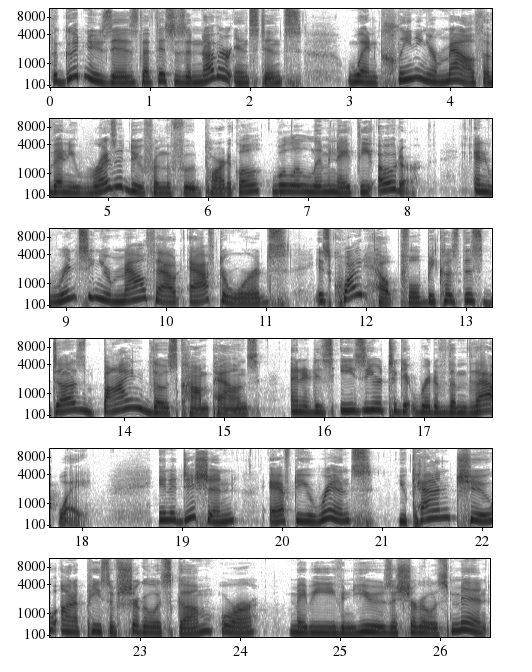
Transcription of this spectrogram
The good news is that this is another instance when cleaning your mouth of any residue from the food particle will eliminate the odor. And rinsing your mouth out afterwards is quite helpful because this does bind those compounds and it is easier to get rid of them that way. In addition, after you rinse, you can chew on a piece of sugarless gum or maybe even use a sugarless mint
